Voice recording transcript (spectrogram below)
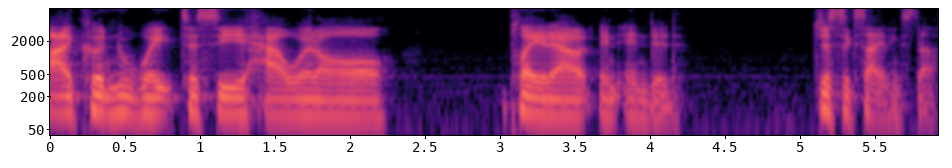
I couldn't wait to see how it all played out and ended. Just exciting stuff.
